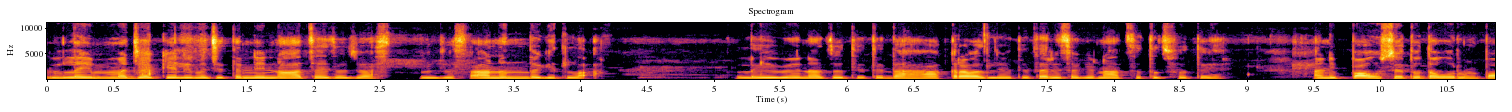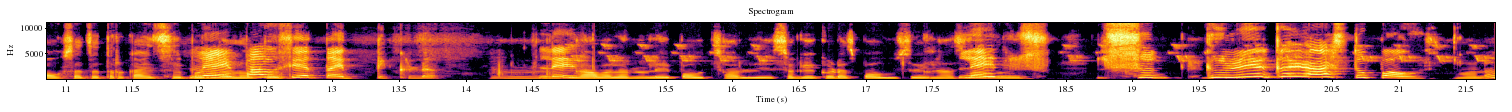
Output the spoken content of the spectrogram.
लय मजा केली म्हणजे त्यांनी नाचायचा जास्त जसं आनंद घेतला. लय वेळ नाचत होते. दहा अकरा वाजले होते तरी सगळे नाचतच होते. आणि पाऊस येत होता वरून पावसाचं तर काहीच हे लय नव्हतं. पाऊस येत आहेत तिकडं. लय- गावाला ना लय पाऊस चालू आहे. सगळीकडेच पाऊस आहे ना चालू आहे. सगळीकडे असतो पाऊस. हो ना?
